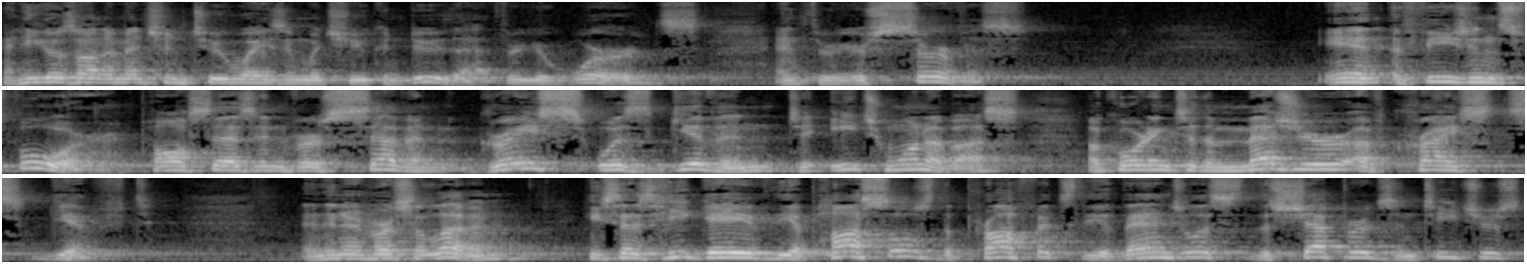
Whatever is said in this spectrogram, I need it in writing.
And he goes on to mention two ways in which you can do that through your words and through your service. In Ephesians 4, Paul says in verse 7 Grace was given to each one of us according to the measure of Christ's gift. And then in verse 11, he says, He gave the apostles, the prophets, the evangelists, the shepherds, and teachers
